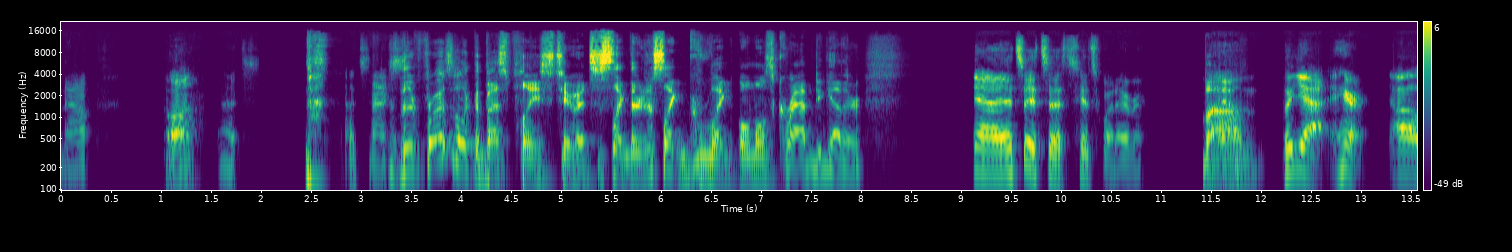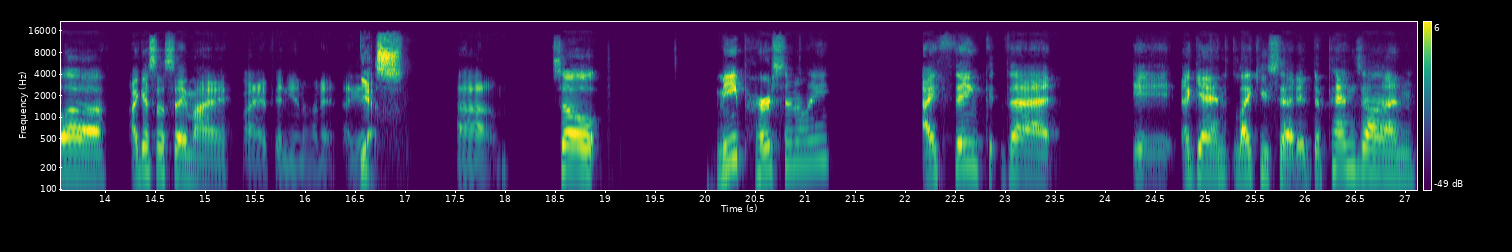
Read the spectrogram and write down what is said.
now. Well, that's that's nice. they're frozen like the best place too. It's just like they're just like like almost grabbed together. Yeah, it's it's it's it's whatever. But yeah. um, but yeah, here I'll uh, I guess I'll say my my opinion on it. I guess. yes. Um, so, me personally, I think that it, again, like you said, it depends on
